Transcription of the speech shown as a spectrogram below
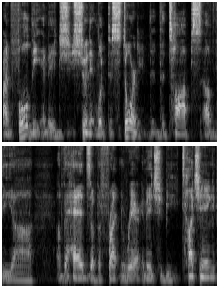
unfold the image, shouldn't it look distorted? The, the tops of the uh, of the heads of the front and rear image should be touching.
